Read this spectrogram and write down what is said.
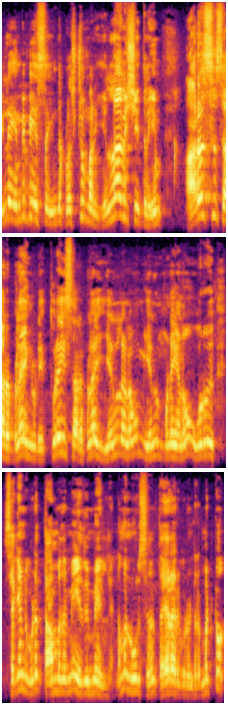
இல்லை எம்பிபிஎஸ் இந்த ப்ளஸ் டூ மாதிரி எல்லா விஷயத்துலையும் அரசு சார்பில் எங்களுடைய துறை சார்பில் எல்லளவும் எல் முனையளவும் ஒரு செகண்ட் கூட தாமதமே எதுவுமே இல்லை. நம்ம நூறு சதவீதம் தயாராக இருக்கிறோன்ற மட்டும்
